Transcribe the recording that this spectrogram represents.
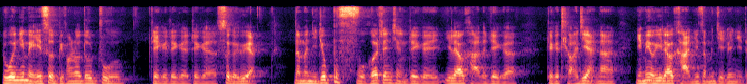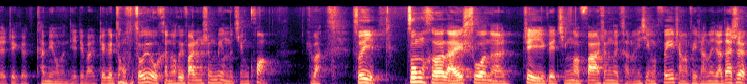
如果你每一次比方说都住这个这个这个四个月。那么你就不符合申请这个医疗卡的这个这个条件，那你没有医疗卡，你怎么解决你的这个看病问题，对吧？这个总总有可能会发生生病的情况，是吧？所以综合来说呢，这个情况发生的可能性非常非常的小。但是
